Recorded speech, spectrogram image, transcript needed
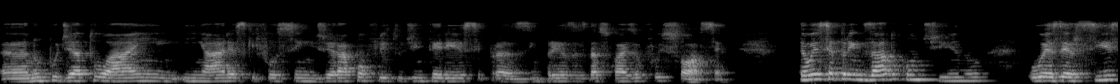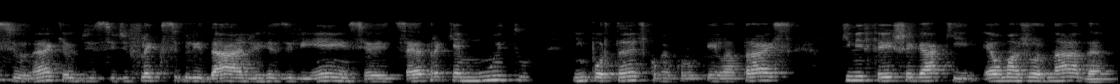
ah, não podia atuar em, em áreas que fossem gerar conflito de interesse para as empresas das quais eu fui sócia. Então, esse aprendizado contínuo, o exercício, né, que eu disse, de flexibilidade, resiliência, etc., que é muito importante, como eu coloquei lá atrás, que me fez chegar aqui. É uma jornada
